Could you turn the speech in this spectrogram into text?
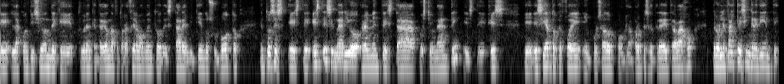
eh, la condición de que tuvieran que entregar una fotografía al momento de estar emitiendo su voto. Entonces, este, este escenario realmente está cuestionante. Este, es, eh, es cierto que fue impulsado por la propia Secretaría de Trabajo, pero le falta ese ingrediente.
